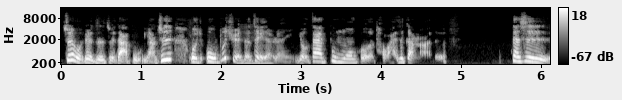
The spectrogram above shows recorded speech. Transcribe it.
所以我觉得这是最大不一样，就是我我不觉得这里的人有在不摸狗的头还是干嘛的。但是，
